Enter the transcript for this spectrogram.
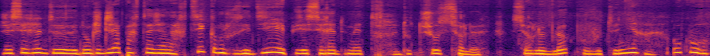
J'essaierai de. Donc j'ai déjà partagé un article comme je vous ai dit et puis j'essaierai de mettre d'autres choses sur le, sur le blog pour vous tenir au courant.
